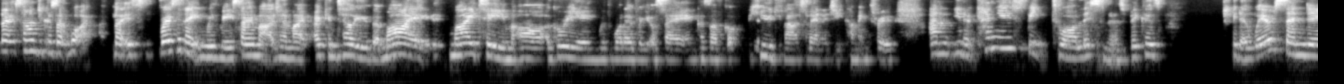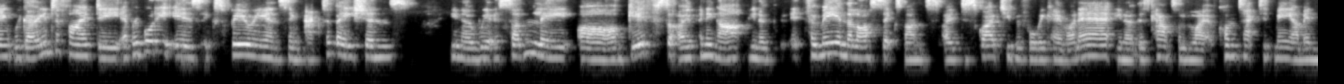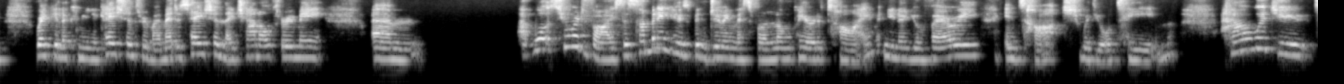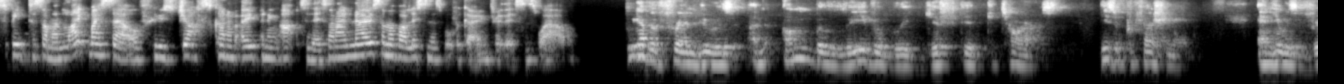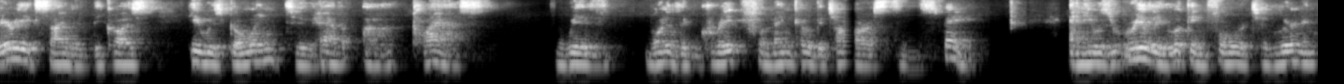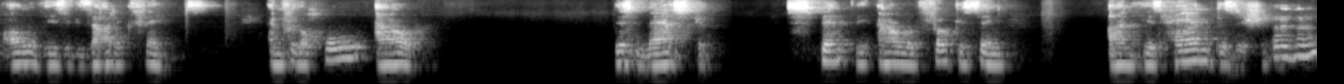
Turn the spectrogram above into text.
like Sandra, because like what like it's resonating with me so much, and like I can tell you that my my team are agreeing with whatever you're saying because I've got huge amounts of energy coming through. And you know, can you speak to our listeners because you know, we're ascending, we're going into 5D, everybody is experiencing activations. You know, we're suddenly our gifts are opening up. You know, it, for me in the last six months, I described to you before we came on air, you know, this Council of Light have contacted me. I'm in regular communication through my meditation, they channel through me. Um, uh, what's your advice as somebody who's been doing this for a long period of time and you know you're very in touch with your team how would you speak to someone like myself who's just kind of opening up to this and i know some of our listeners will be going through this as well we have a friend who is an unbelievably gifted guitarist he's a professional and he was very excited because he was going to have a class with one of the great flamenco guitarists in Spain. And he was really looking forward to learning all of these exotic things. And for the whole hour, this master spent the hour focusing on his hand position mm-hmm.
